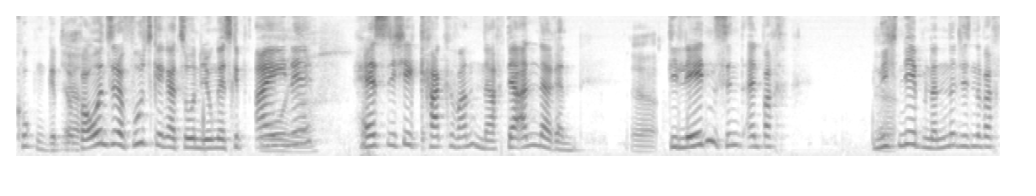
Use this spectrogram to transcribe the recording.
gucken gibt. Ja. Bei uns in der Fußgängerzone, Junge, es gibt eine ja. hässliche Kackwand nach der anderen. Ja. Die Läden sind einfach nicht nebeneinander, die sind einfach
